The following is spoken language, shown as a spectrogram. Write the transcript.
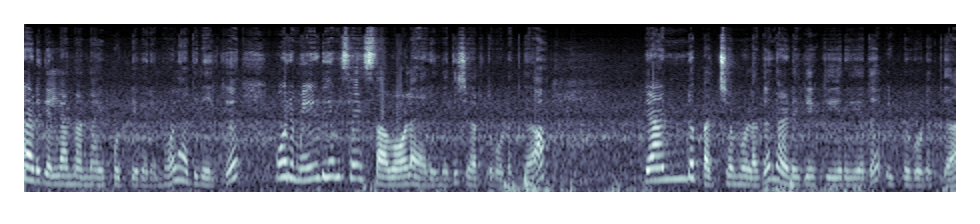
കടുകെല്ലാം നന്നായി പൊട്ടി വരുമ്പോൾ അതിലേക്ക് ഒരു മീഡിയം സൈസ് സവോള അരിഞ്ഞത് ചേർത്ത് കൊടുക്കുക. രണ്ട് പച്ചമുളക് നടുകെ കീറിയത് ഇട്ട് കൊടുക്കുക.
